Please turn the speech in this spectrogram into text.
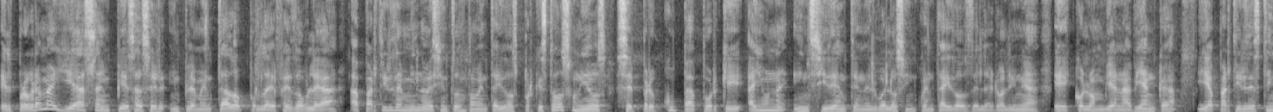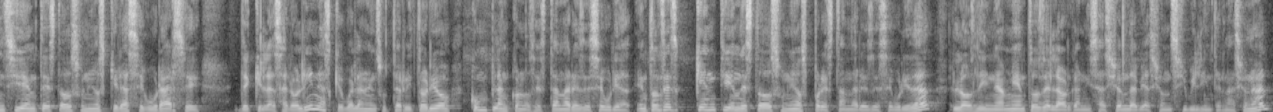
El programa YASA empieza a ser implementado por la FAA a partir de 1992 porque Estados Unidos se preocupa porque hay un incidente en el vuelo 52 de la aerolínea eh, colombiana Bianca y a partir de este incidente Estados Unidos quiere asegurarse de que las aerolíneas que vuelan en su territorio cumplan con los estándares de seguridad. Entonces, ¿qué entiende Estados Unidos por estándares de seguridad? Los lineamientos de la Organización de Aviación Civil Internacional,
